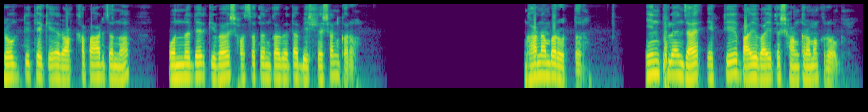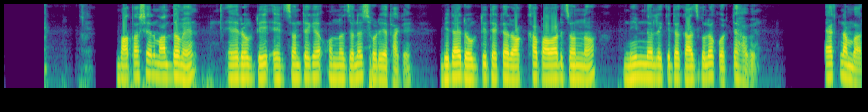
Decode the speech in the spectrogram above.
রোগটি থেকে রক্ষা পাওয়ার জন্য অন্যদের কীভাবে সচেতন করবে তা বিশ্লেষণ করো। ঘ নম্বর উত্তর। ইনফ্লুয়েঞ্জা একটি বায়ুবাহিত সংক্রামক রোগ। বাতাসের মাধ্যমে এই রোগটি একজন থেকে অন্যজনে ছড়িয়ে থাকে। বিদায় রোগটি থেকে রক্ষা পাওয়ার জন্য নিম্নলিখিত কাজগুলো করতে হবে। এক নাম্বার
